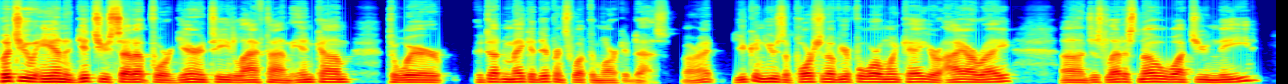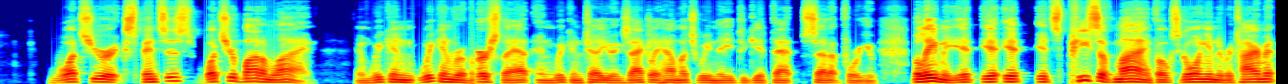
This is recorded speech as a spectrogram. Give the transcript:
put you in and get you set up for guaranteed lifetime income to where it doesn't make a difference what the market does. All right. You can use a portion of your 401k your IRA. Uh, just let us know what you need, what's your expenses, what's your bottom line. And we can we can reverse that and we can tell you exactly how much we need to get that set up for you. Believe me, it it it it's peace of mind, folks, going into retirement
